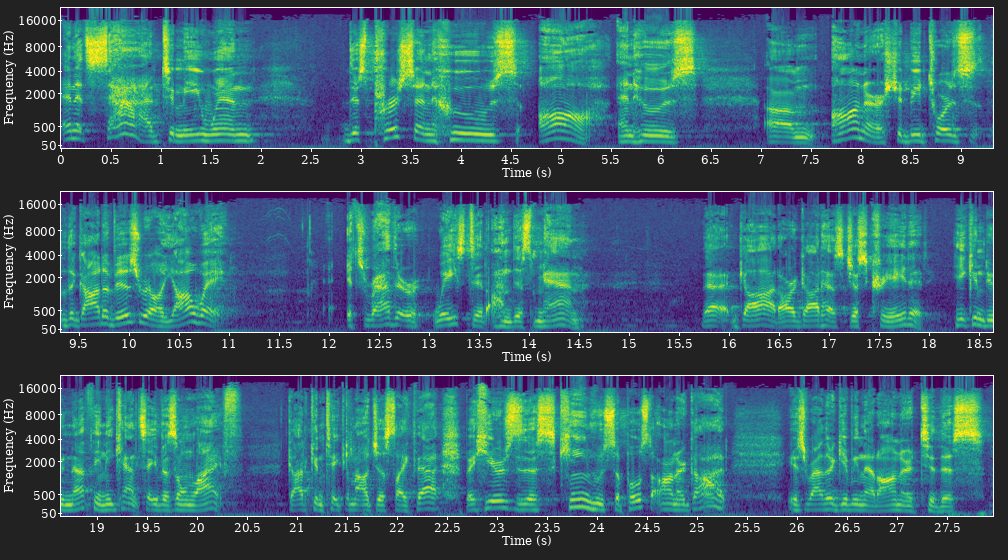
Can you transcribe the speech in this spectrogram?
And it's sad to me when this person whose awe and whose um, honor should be towards the God of Israel, Yahweh, it's rather wasted on this man that God, our God, has just created. He can do nothing, he can't save his own life. God can take him out just like that. But here's this king who's supposed to honor God, is rather giving that honor to this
